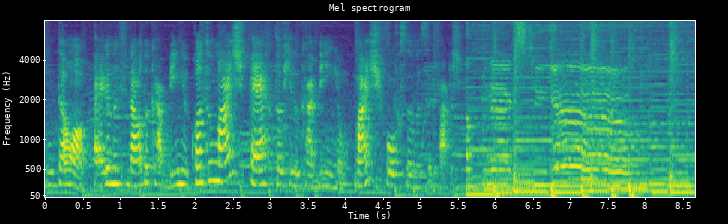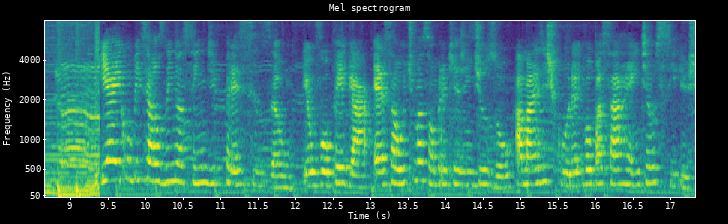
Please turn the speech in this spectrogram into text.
Então, ó, pega no final do cabinho. Quanto mais perto aqui do cabinho, mais força você faz. E aí com pincelzinho assim de precisão, eu vou pegar essa última sombra que a gente usou, a mais escura, e vou passar rente aos cílios,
